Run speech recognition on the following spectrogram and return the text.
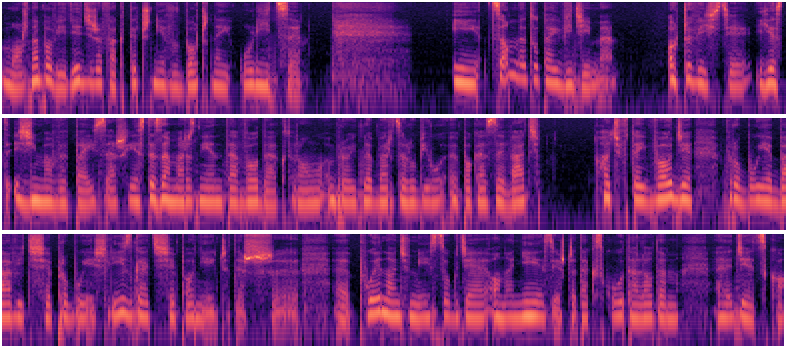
Można powiedzieć, że faktycznie w bocznej ulicy. I co my tutaj widzimy? Oczywiście jest zimowy pejzaż, jest zamarznięta woda, którą Bruegel bardzo lubił e, pokazywać. Choć w tej wodzie próbuje bawić się, próbuje ślizgać się po niej, czy też y, y, płynąć w miejscu, gdzie ona nie jest jeszcze tak skłuta lodem dziecko.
